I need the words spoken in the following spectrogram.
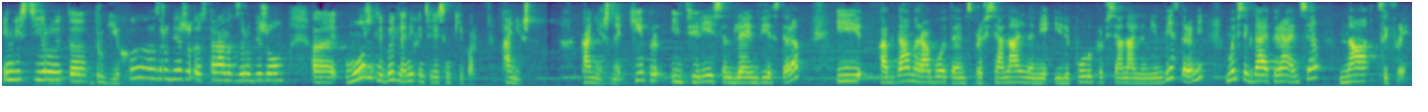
инвестируют э, в других э, зарубеж... странах за рубежом. Может ли быть для них интересен Кипр? Конечно. Конечно, Кипр интересен для инвесторов, и когда мы работаем с профессиональными или полупрофессиональными инвесторами, мы всегда опираемся на цифры –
